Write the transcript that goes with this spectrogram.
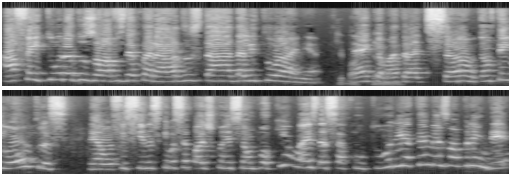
a feitura dos ovos decorados da, da Lituânia, que, né, que é uma tradição. Então, tem outras né, oficinas que você pode conhecer um pouquinho mais dessa cultura e até mesmo aprender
